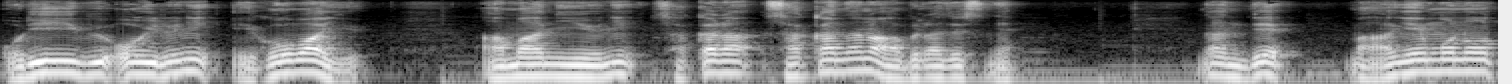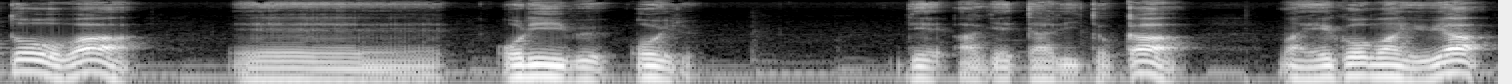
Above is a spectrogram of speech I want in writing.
オリーブオイルにエゴマ油、アマニ油に魚、魚の油ですね。なんで、まあ、揚げ物等は、えー、オリーブオイルで揚げたりとか、まあ、エゴマ油や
